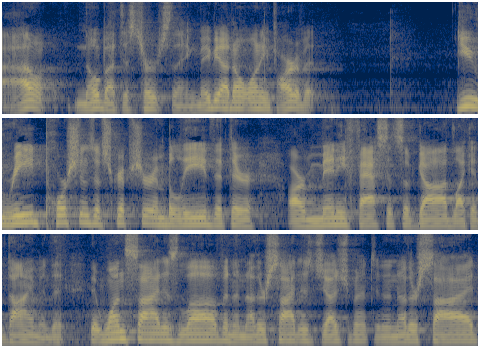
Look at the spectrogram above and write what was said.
I don't know about this church thing. Maybe I don't want any part of it. Do you read portions of scripture and believe that they're are many facets of God like a diamond, that, that one side is love and another side is judgment, and another side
